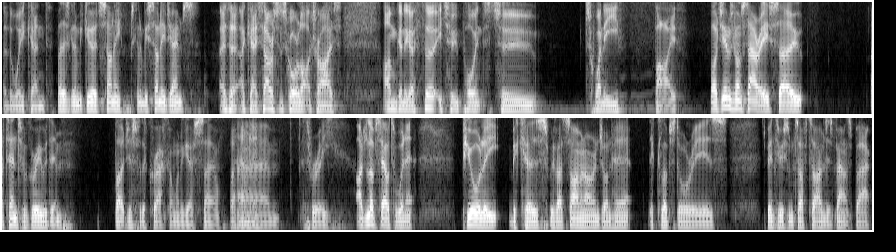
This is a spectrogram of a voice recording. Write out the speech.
at the weekend. Weather's going to be good, sunny. It's going to be sunny, James. Is it? Okay, Saracens score a lot of tries. I'm going to go 32 points to 25. Well, Jim's gone Sarries, so I tend to agree with him. But just for the crack, I'm going to go Sale. By how many? Um, three. I'd love Sale to win it purely because we've had Simon Orange on here. The club story is it's been through some tough times. It's bounced back.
